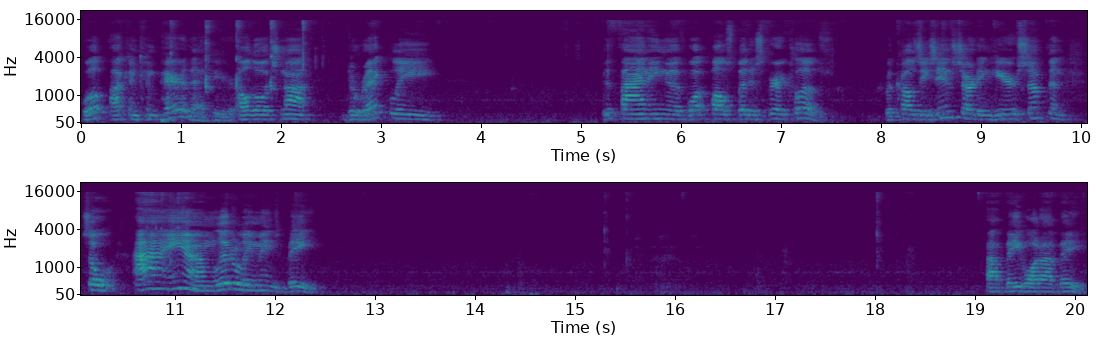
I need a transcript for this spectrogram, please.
Well, I can compare that here, although it's not directly defining of what Paul's, but it's very close because he's inserting here something. So I am literally means be. I be what I be.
